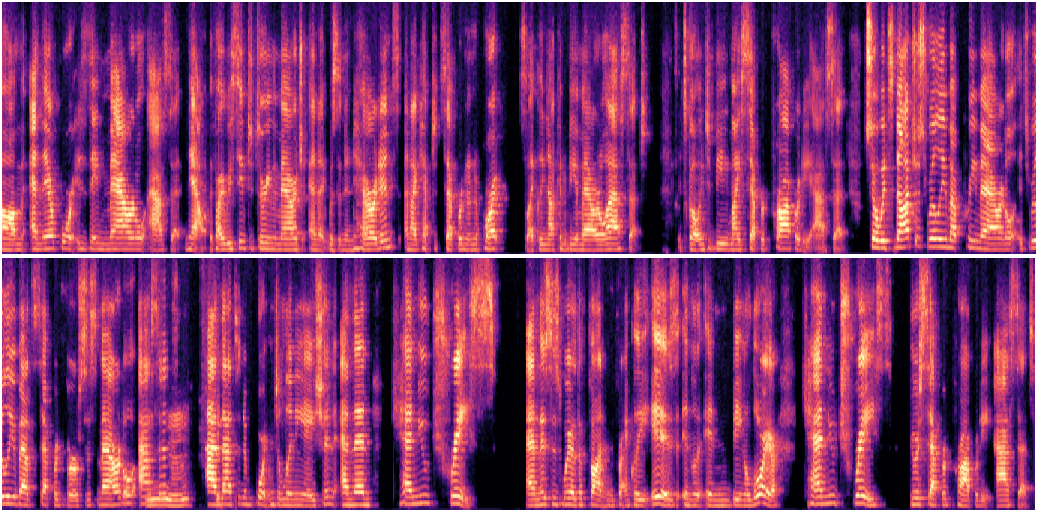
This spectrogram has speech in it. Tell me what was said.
um, and therefore it is a marital asset. Now, if I received it during the marriage and it was an inheritance and I kept it separate and apart, it's likely not going to be a marital asset. It's going to be my separate property asset. So it's not just really about premarital, it's really about separate versus marital assets. Mm-hmm. And that's an important delineation. And then can you trace and this is where the fun frankly is in in being a lawyer can you trace your separate property assets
